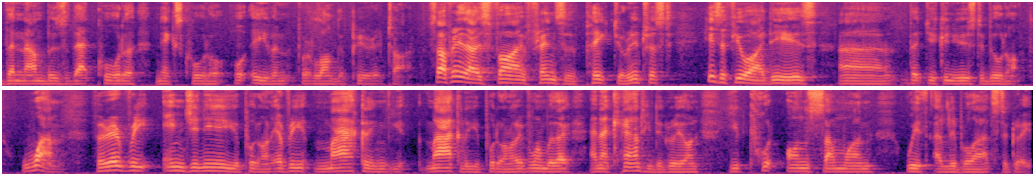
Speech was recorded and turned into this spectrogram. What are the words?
the numbers that quarter, next quarter, or even for a longer period of time. So if any of those five trends have piqued your interest, here's a few ideas uh, that you can use to build on. One, for every engineer you put on, every marketing marketer you put on, everyone with a, an accounting degree on, you put on someone with a liberal arts degree.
